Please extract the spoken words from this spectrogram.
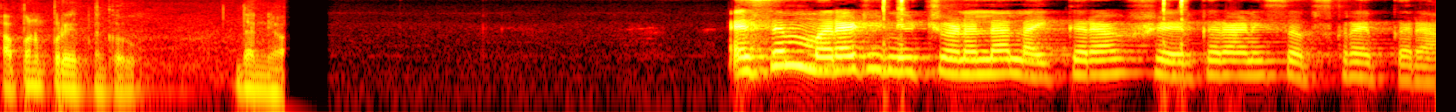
आपण प्रयत्न करू. धन्यवाद. एस एम मराठी न्यूज चॅनलला लाईक करा शेअर करा आणि सबस्क्राईब करा.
